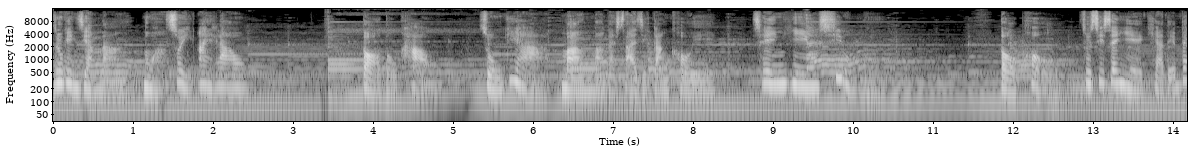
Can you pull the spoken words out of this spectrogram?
如今让人暖水爱流。大渡口，中间茫茫的夏日江开，清香秀美。杜甫就是深夜骑着马，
